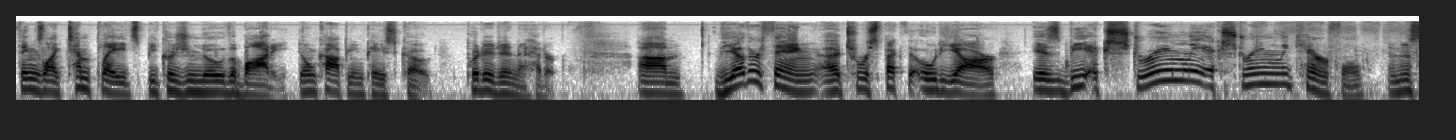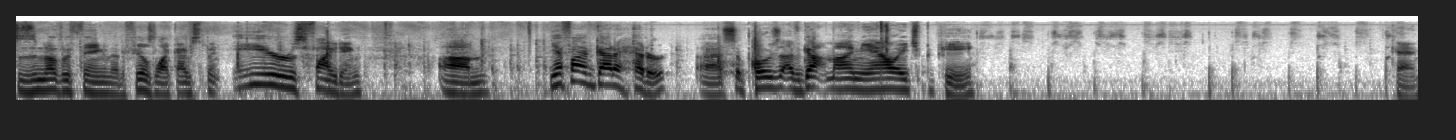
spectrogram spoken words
things like templates because you know the body. Don't copy and paste code. Put it in a header. Um, the other thing uh, to respect the ODR is be extremely, extremely careful, and this is another thing that it feels like I've spent years fighting. Um, if I've got a header, uh, suppose I've got my meow HPP, okay,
